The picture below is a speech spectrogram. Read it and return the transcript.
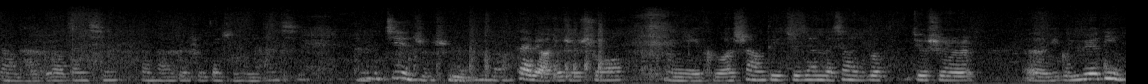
让他不要担心，让他就是在神里面安息。那个戒指是那个代表就是说，你和上帝之间的像一个就是呃一个约定，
